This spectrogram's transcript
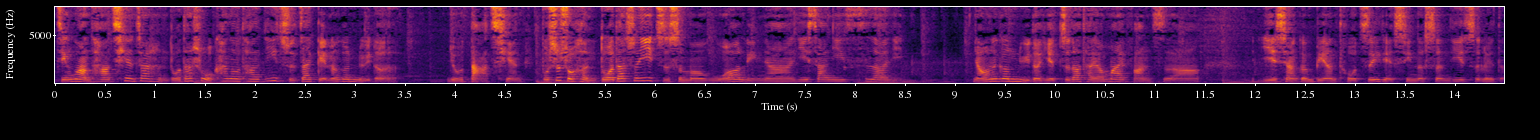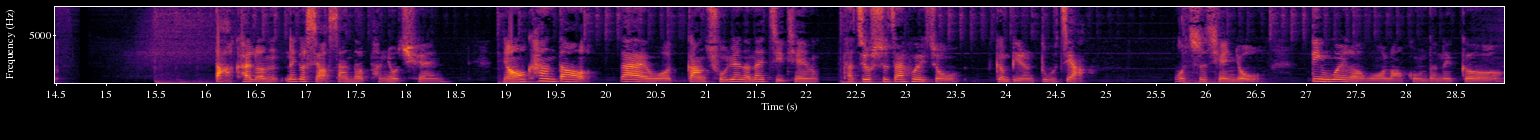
尽管他欠债很多，但是我看到他一直在给那个女的有打钱，不是说很多，但是一直什么五二零啊、一三一四啊，然后那个女的也知道他要卖房子啊，也想跟别人投资一点新的生意之类的。打开了那个小三的朋友圈，然后看到在我刚出院的那几天，他就是在惠州跟别人度假。我之前有。定位了我老公的那个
